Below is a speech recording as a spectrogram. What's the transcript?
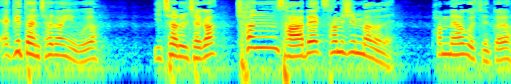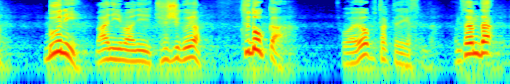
깨끗한 차량이고요. 이 차를 제가 1,430만 원에 판매하고 있으니까요. 문의 많이 많이 주시고요. 구독과 좋아요 부탁드리겠습니다. 감사합니다.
